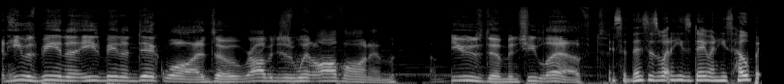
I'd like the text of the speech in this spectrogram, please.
and he was being a he's being a dickwad. So Robin just went off on him, abused him, and she left. So this is what he's doing. He's hoping.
